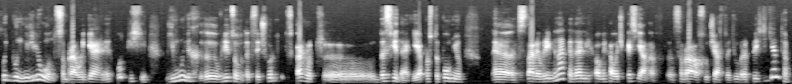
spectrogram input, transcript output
хоть бы он миллион собрал идеальных подписей, ему их э, в лицо, так сказать, швырнут, скажут э, «до свидания». Я просто помню э, старые времена, когда Михаил Михайлович Касьянов собрался участвовать в выборах президента,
